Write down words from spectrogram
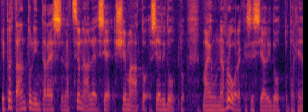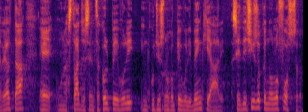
e pertanto l'interesse nazionale si è scemato si è ridotto, ma è un errore che si sia ridotto perché in realtà è una strage senza colpevoli in cui ci sono colpevoli ben chiari, si è deciso che non lo fossero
